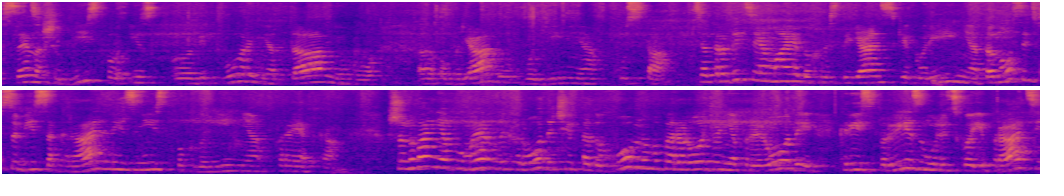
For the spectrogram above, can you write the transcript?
все наше дійство із е, відтворення давнього обряду водіння куста. Ця традиція має дохристиянське коріння та носить в собі сакральний зміст поклоніння предкам. Шанування померлих родичів та духовного переродження природи крізь призму людської праці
